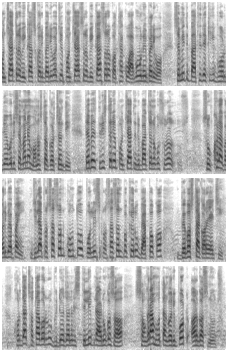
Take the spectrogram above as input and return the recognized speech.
ପଞ୍ଚାୟତର ବିକାଶ କରିପାରିବ ଯିଏ ପଞ୍ଚାୟତର ବିକାଶର କଥାକୁ ଆଗକୁ ନେଇପାରିବ ସେମିତି ପ୍ରାର୍ଥୀ ଦେଖିକି ଭୋଟ୍ ଦେବେ ବୋଲି ସେମାନେ ମନସ୍ଥ କରିଛନ୍ତି ତେବେ ତ୍ରିସ୍ତରୀୟ ପଞ୍ଚାୟତ ନିର୍ବାଚନକୁ ଶୃଙ୍ଖଳା କରିବା ପାଇଁ ଜିଲ୍ଲା ପ୍ରଶାସନ କୁହନ୍ତୁ ଓ ପୋଲିସ ପ୍ରଶାସନ ପକ୍ଷରୁ ବ୍ୟାପକ ବ୍ୟବସ୍ଥା କରାଯାଇଛି ଖୋର୍ଦ୍ଧା ଛତାବରରୁ ଭିଡ଼ିଓ ଜର୍ଣ୍ଣାଲିଷ୍ଟ ଦିଲ୍ଲୀପ ନାଇଡୁଙ୍କ ସହ ସଂଗ୍ରାମ ହୋତାଙ୍କ ରିପୋର୍ଟ ଅର୍ଗସ୍ ନ୍ୟୁଜ୍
